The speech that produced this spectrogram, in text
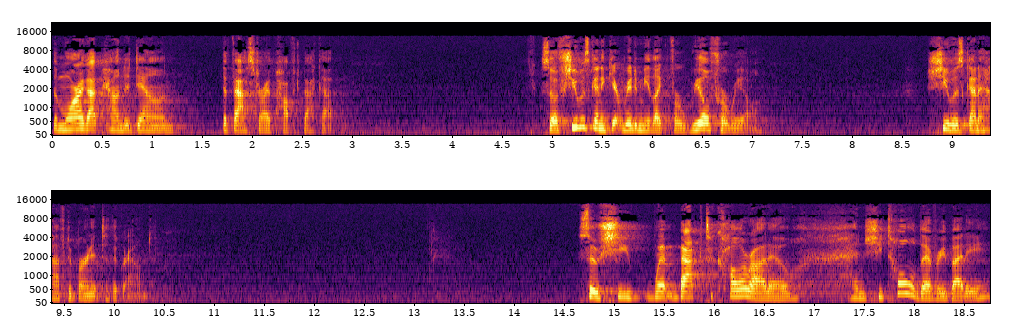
The more I got pounded down, the faster I popped back up. So if she was going to get rid of me, like for real, for real, she was going to have to burn it to the ground. So she went back to Colorado and she told everybody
